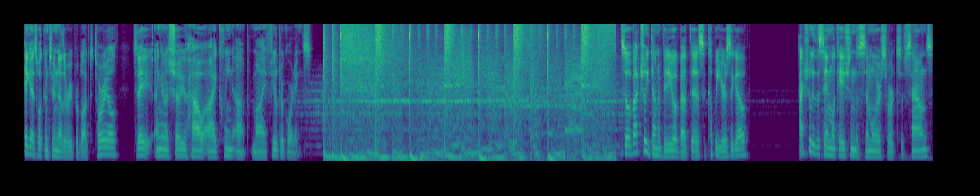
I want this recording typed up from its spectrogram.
Hey guys, welcome to another Reaper blog tutorial. Today I'm going to show you how I clean up my field recordings. So I've actually done a video about this a couple years ago. Actually the same location, the similar sorts of sounds.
